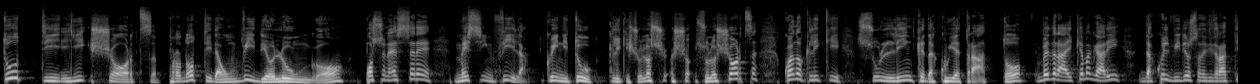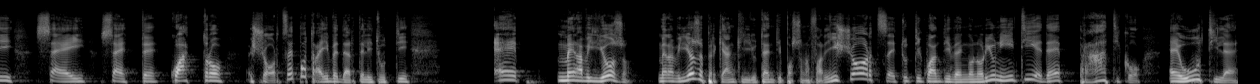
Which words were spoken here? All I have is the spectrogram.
tutti gli shorts prodotti da un video lungo possono essere messi in fila. Quindi tu clicchi sullo, sh- sullo, shorts, quando clicchi sul link da cui è tratto, vedrai che magari da quel video sono stati tratti 6, 7, 4 shorts e potrai vederteli tutti. È meraviglioso Meraviglioso perché anche gli utenti possono fare gli shorts e tutti quanti vengono riuniti ed è pratico, è utile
